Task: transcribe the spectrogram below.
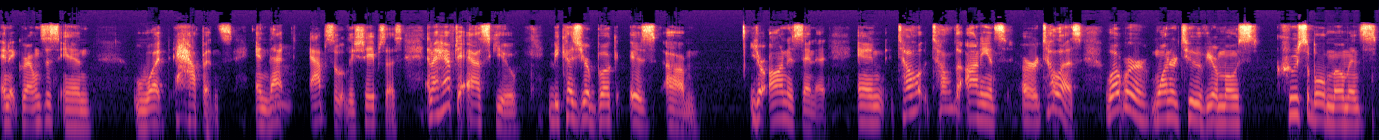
and it grounds us in what happens. And that absolutely shapes us. And I have to ask you, because your book is, um, you're honest in it, and tell tell the audience or tell us what were one or two of your most crucible moments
